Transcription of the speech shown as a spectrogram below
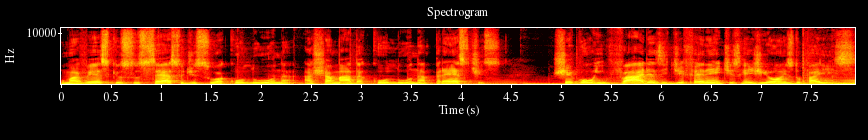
uma vez que o sucesso de sua coluna, a chamada Coluna Prestes, chegou em várias e diferentes regiões do país.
